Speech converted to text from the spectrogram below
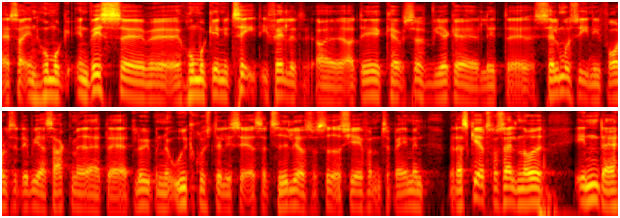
altså en, homo, en vis øh, homogenitet i feltet, og, og det kan så virke lidt øh, selvmodsigende i forhold til det, vi har sagt med, at, at løbende udkrystalliserer sig tidligere, og så sidder cheferne tilbage. Men, men der sker trods alt noget inden da.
